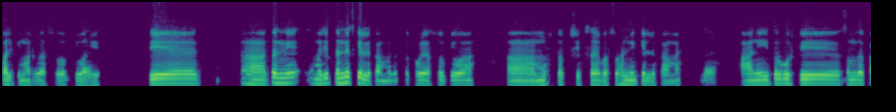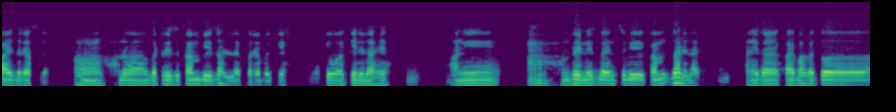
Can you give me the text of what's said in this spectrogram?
पालखी मार्ग असो किंवा बर. हे ते अं, त्यांनी म्हणजे त्यांनीच केलेलं काम आहे खोळे असो किंवा मुस्तक शेख साहेब असो ह्यांनी केलेलं काम. आहे. आणि इतर गोष्टी समजा काय जरी असलं अं, गटरीचं काम बी झालेलं आहे बऱ्यापैकी किंवा केलेलं आहे. आणि ड्रेनेज लाईनचं बी काम झालेलं आहे. आणि काय काय भागात अं,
